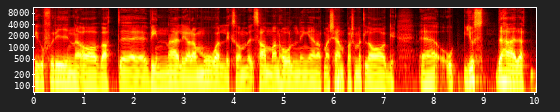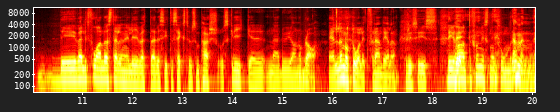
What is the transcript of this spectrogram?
euforin av att eh, vinna eller göra mål, liksom sammanhållningen, att man kämpar som ett lag. Eh, och just det här att det är väldigt få andra ställen i livet där det sitter 6000 pers och skriker när du gör något bra. Eller något dåligt för den delen. Precis. Det, Det- har inte funnits något tomrum. Ja, men,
